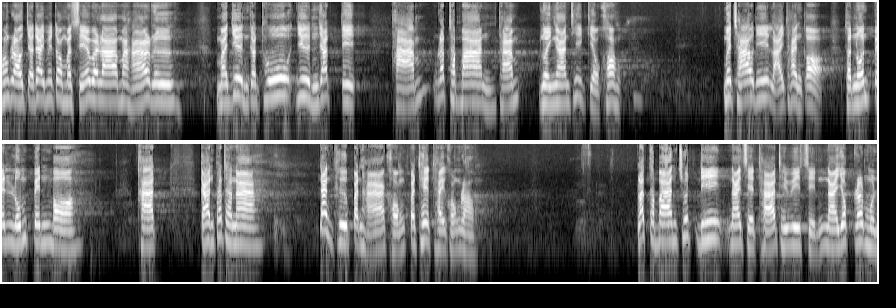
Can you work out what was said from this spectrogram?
ของเราจะได้ไม่ต้องมาเสียเวลามาหารือ มายื่นกระทู้ยื่นยัตติ ถามรัฐบาล ถามหน่วยงานที่เกี่ยวข้อง เมื่อเช้านี้หลายท่านก็ ถนนเป็นหลุมเป็นบ่อ ขาดการพัฒนา นั่นคือปัญหาของประเทศไทยของเรา รัฐบาลชุดนี้นายเศรษฐาทวีสินนายกรัฐมน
